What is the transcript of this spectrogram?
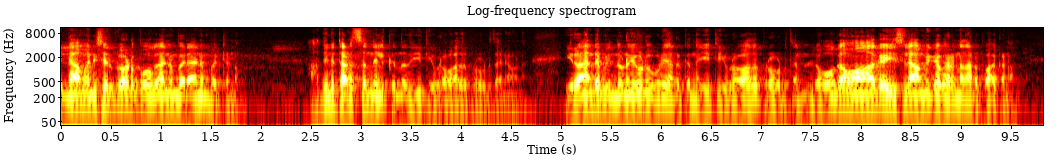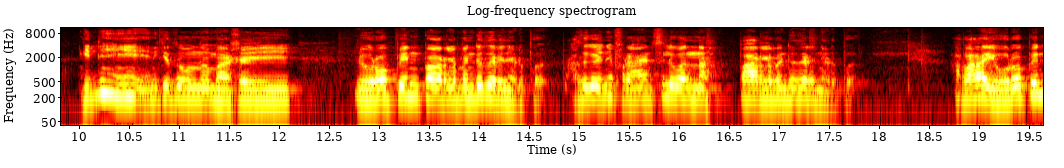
എല്ലാ മനുഷ്യർക്കും അവിടെ പോകാനും വരാനും പറ്റണം. അതിന് തടസ്സം നിൽക്കുന്നത് ഈ തീവ്രവാദ പ്രവർത്തനമാണ്. ഇറാന്റെ പിന്തുണയോടുകൂടി നടക്കുന്ന ഈ തീവ്രവാദ പ്രവർത്തനം ലോകമാകെ ഇസ്ലാമിക ഭരണം നടപ്പാക്കണം. ഇനി എനിക്ക് തോന്നുന്നു മാഷ ഈ യൂറോപ്യൻ പാർലമെന്റ് തിരഞ്ഞെടുപ്പ് അത് കഴിഞ്ഞ് ഫ്രാൻസിൽ വന്ന പാർലമെന്റ് തിരഞ്ഞെടുപ്പ് അപ്പോൾ ആ യൂറോപ്യൻ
